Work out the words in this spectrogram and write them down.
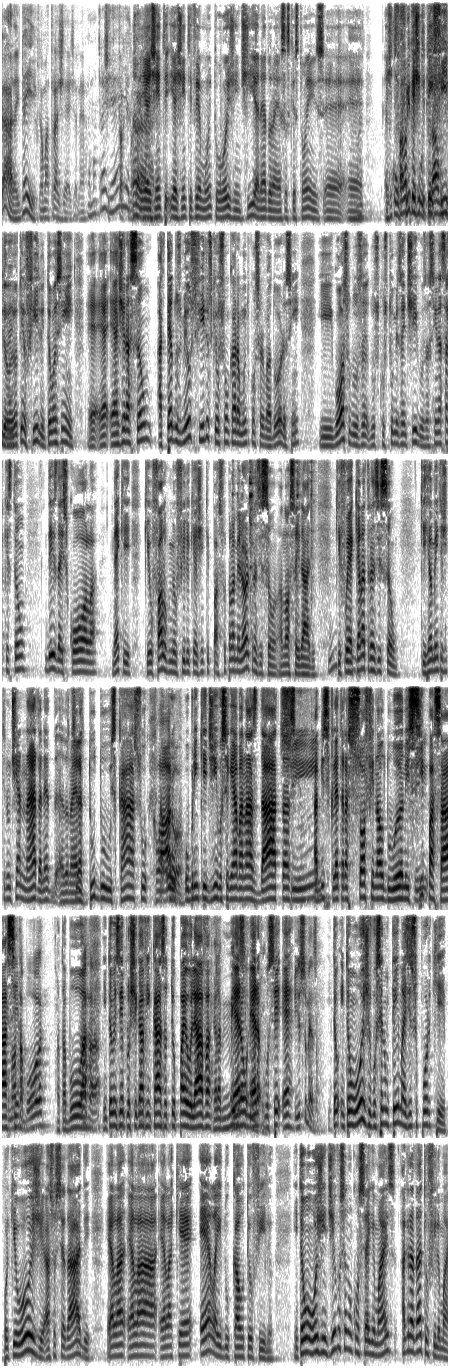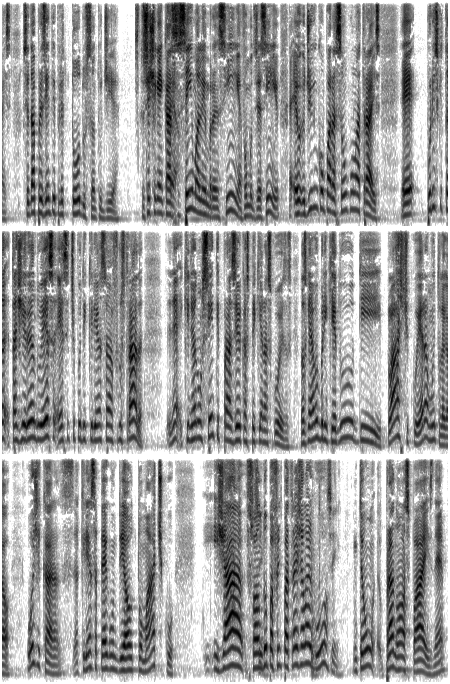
Cara, e daí? É uma tragédia, né? É uma tragédia. Não, e, a gente, e a gente vê muito hoje em dia, né, durante essas questões. É, é, a gente fala porque a gente tem filho, eu tenho filho, então assim, é, é, é, a geração até dos meus filhos, que eu sou um cara muito conservador, assim, e gosto dos, dos costumes antigos, assim, nessa questão desde a escola, né, que, que eu falo pro meu filho que a gente passou pela melhor transição, a nossa idade, hum, que foi aquela transição que realmente a gente não tinha nada, né, dona? Sim. Era tudo escasso. Claro. O, o, brinquedinho você ganhava nas datas. Sim. A bicicleta era só final do ano e Sim. se passasse. Nota boa. Nota boa. Então, exemplo, eu chegava em casa, teu pai olhava. Era era, era você É. Isso mesmo. Então, então hoje você não tem mais isso por quê? Porque hoje a sociedade ela, ela, ela quer ela educar o teu filho. Então, hoje em dia, você não consegue mais agradar teu filho mais. Você dá presente para ele todo santo dia. Se você chegar em casa é. sem uma lembrancinha, vamos dizer assim, eu, eu, digo em comparação com lá atrás. É por isso que está tá gerando essa, esse tipo de criança frustrada. Né, que já não sente prazer com as pequenas coisas. Nós ganhávamos um brinquedo de plástico e era muito legal. Hoje, cara, a criança pega um de automático e, já só Sim. andou para frente e para trás já largou. Sim. Então, para nós pais, né?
